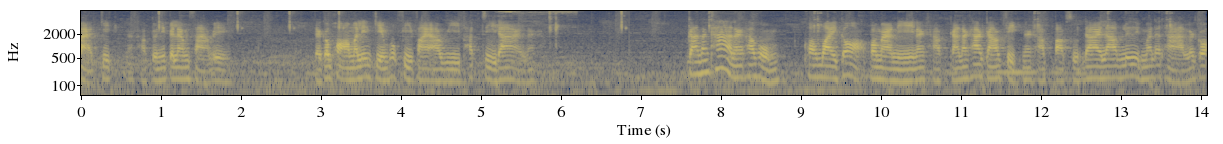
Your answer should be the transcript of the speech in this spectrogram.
128กิกนะครับตัวนี้เป็นแรม 3 เอง แต่ก็พอเอามาเล่นเกมพวก Free Fire RV PUBG ได้นะการตั้งค่านะครับผมความไวก็ประมาณนี้นะครับ การตั้งค่ากราฟิกนะครับ ปรับสุดได้ราบลื่นมาตรฐาน แล้วก็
